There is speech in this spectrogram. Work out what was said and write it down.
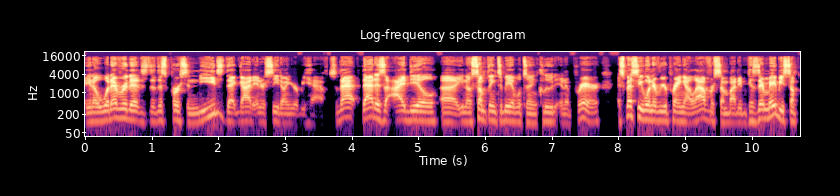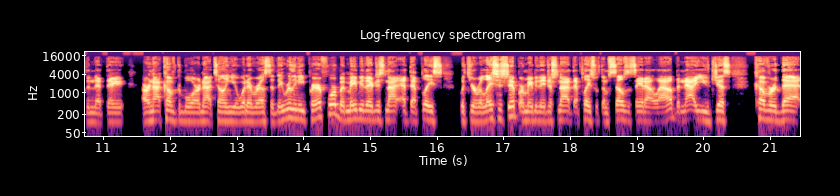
you know whatever it is that this person needs that god intercede on your behalf so that that is the ideal uh you know something to be able to include in a prayer especially whenever you're praying out loud for somebody because there may be something that they are not comfortable or not telling you whatever else that they really need prayer for but maybe they're just not at that place with your relationship or maybe they're just not at that place with themselves to say it out loud but now you just covered that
